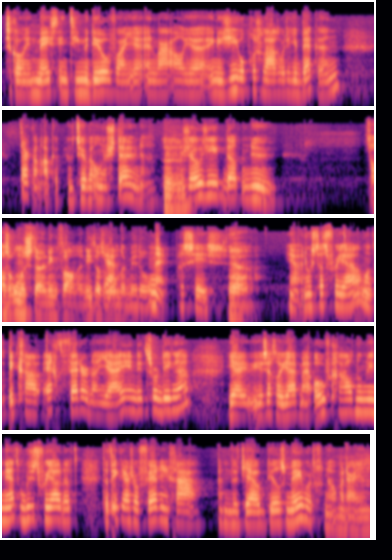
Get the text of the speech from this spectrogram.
Ze komen in het meest intieme deel van je. En waar al je energie opgeslagen wordt in je bekken. Daar kan acupunctuur bij ondersteunen. Maar zo zie ik dat nu. Als ondersteuning van en niet als Ja. wondermiddel. Nee, precies. Ja. Ja, en hoe is dat voor jou? Want ik ga echt verder dan jij in dit soort dingen. Jij, je zegt al, jij hebt mij overgehaald, noemde je net. Hoe is het voor jou dat, dat ik daar zo ver in ga... en dat jij ook deels mee wordt genomen daarin?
